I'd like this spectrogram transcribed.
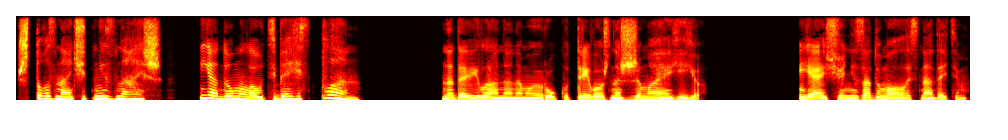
Что значит «не знаешь»? Я думала, у тебя есть план». Надавила она на мою руку, тревожно сжимая ее. Я еще не задумывалась над этим.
